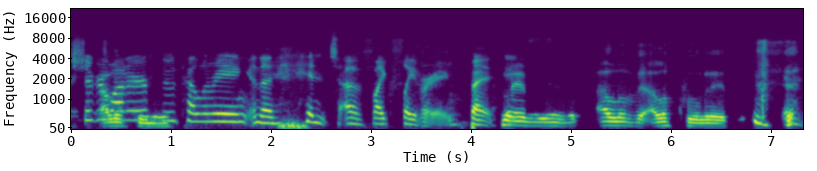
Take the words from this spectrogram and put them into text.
sugar I love water, Kool-Aid. food coloring, and a hint of like flavoring. But Flavor, it's- yeah. I love it. I love Kool Aid.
